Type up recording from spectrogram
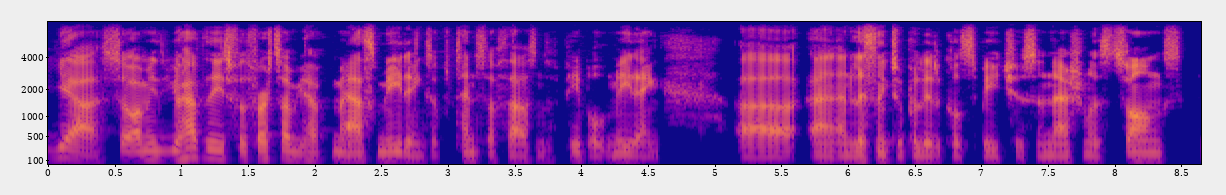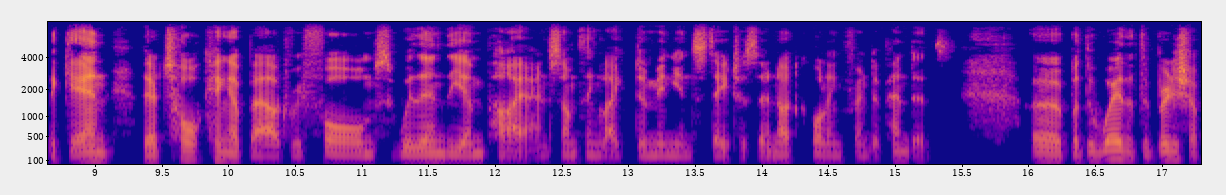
Yeah, so I mean, you have these for the first time. You have mass meetings of tens of thousands of people meeting, uh, and, and, listening to political speeches and nationalist songs. Again, they're talking about reforms within the empire and something like dominion status. They're not calling for independence. Uh, but the way that the British are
